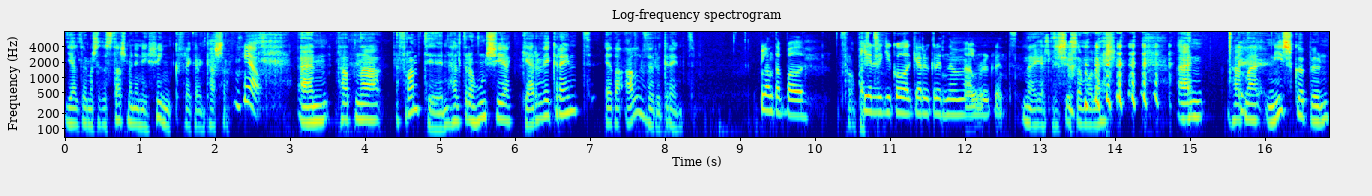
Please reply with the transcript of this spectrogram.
Ég held um að setja starfsmennin í ring frekar en kassa. Já. En þarna framtíðin heldur að hún sé gerfigreind eða alvöru greind? Blanda báðu. Frábært. Gerir ekki góða gerfugreind nema með alvöru greind. Nei, ég held að ég sé þér. en þarna nýsköpun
